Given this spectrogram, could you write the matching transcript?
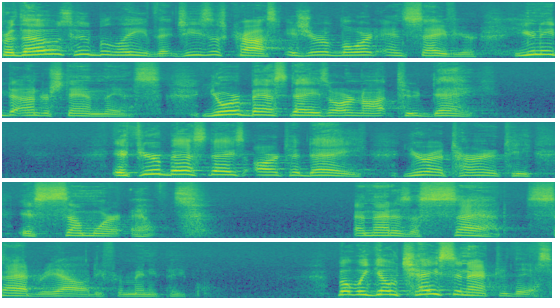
For those who believe that Jesus Christ is your Lord and Savior, you need to understand this. Your best days are not today. If your best days are today, your eternity is somewhere else. And that is a sad, sad reality for many people. But we go chasing after this.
